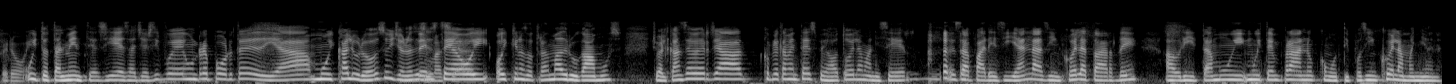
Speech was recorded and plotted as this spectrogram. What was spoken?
Pero Uy, totalmente, así es. Ayer sí fue un reporte de día muy caluroso y yo no sé si usted hoy, hoy que nosotras madrugamos, yo alcancé a ver ya completamente despejado todo el amanecer desaparecían las 5 de la tarde, ahorita muy, muy temprano, como tipo 5 de la mañana.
